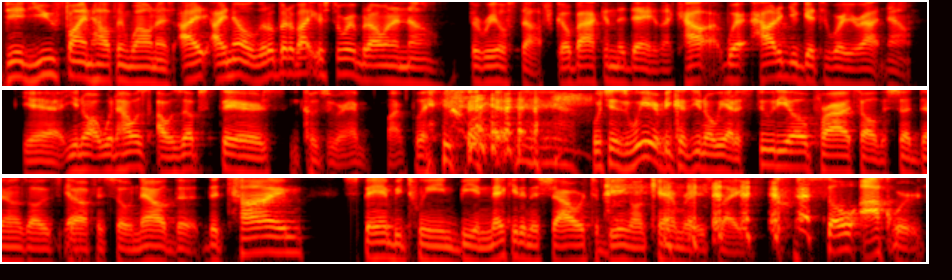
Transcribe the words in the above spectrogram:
did you find health and wellness? I, I know a little bit about your story, but I want to know the real stuff. Go back in the day. Like, how where, how did you get to where you're at now? Yeah, you know, when I was I was upstairs because we were at my place, which is weird because you know we had a studio prior to all the shutdowns, all this stuff, and so now the the time span between being naked in the shower to being on camera is like so awkward.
